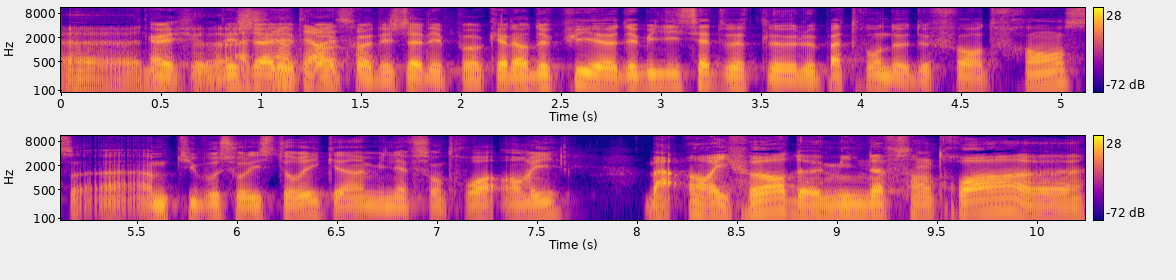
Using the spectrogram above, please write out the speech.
Euh, donc, déjà à l'époque, déjà à l'époque. Alors depuis euh, 2017, vous êtes le, le patron de, de Ford France. Un, un petit mot sur l'historique, hein, 1903, Henri? Bah, Henry Ford, euh, 1903, euh,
